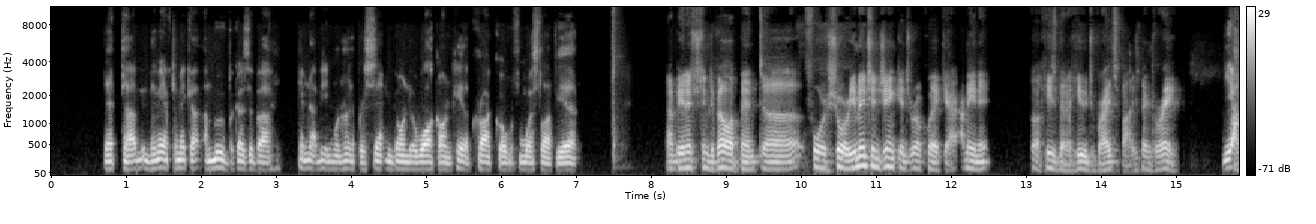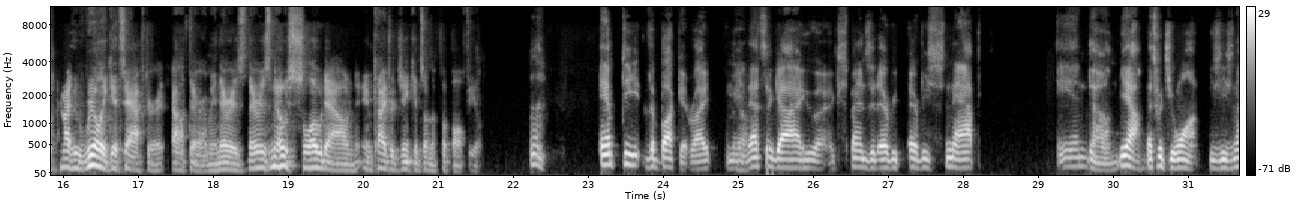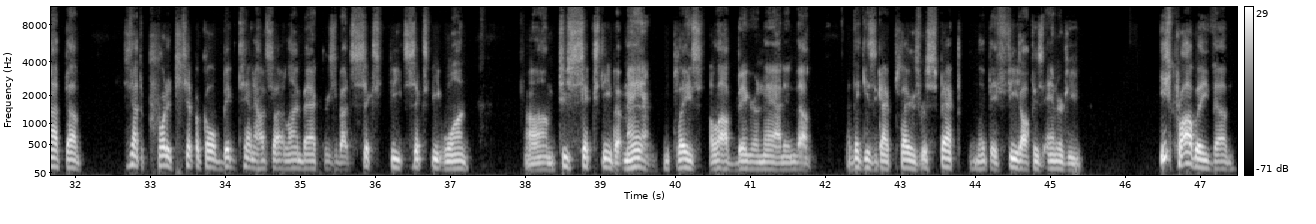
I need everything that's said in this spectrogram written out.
that uh, they may have to make a, a move because of uh, him not being 100 percent and going to walk on Caleb Krockover from West Lafayette. That'd be an interesting development uh, for sure. You mentioned Jenkins real quick. Yeah, I mean, it, look, he's been a huge bright spot. He's been great. Yeah, a guy who really gets after it out there. I mean, there is there is no slowdown in Kydran Jenkins on the football field. Mm. Empty the bucket, right? I mean, yeah. that's a guy who uh, expends it every every snap, and um, yeah, that's what you want. He's he's not the he's not the prototypical Big Ten outside linebacker. He's about six feet, six feet one um, 260, but man, he plays a lot bigger than that. And uh, I think he's a guy players respect. I think they feed off his energy. He's probably the,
